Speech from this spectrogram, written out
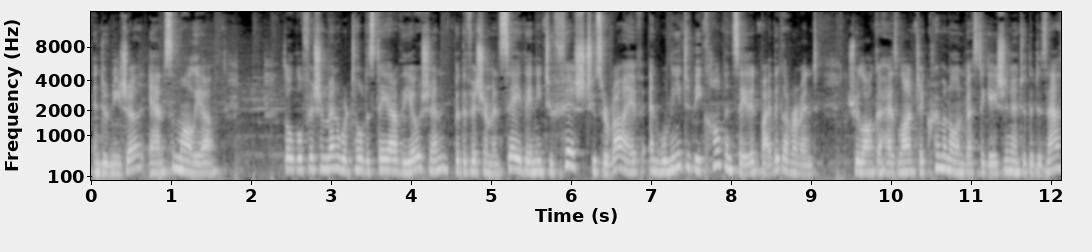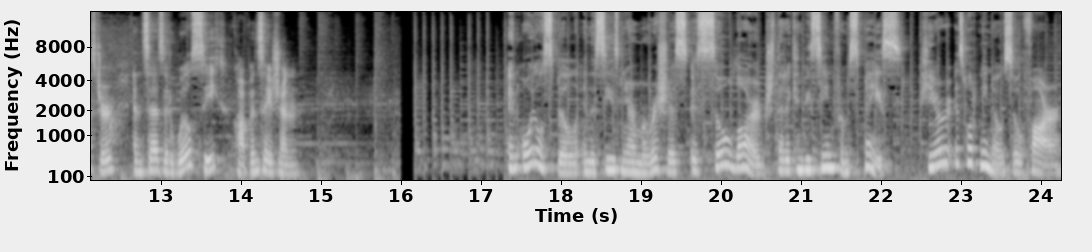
Indonesia, and Somalia. Local fishermen were told to stay out of the ocean, but the fishermen say they need to fish to survive and will need to be compensated by the government. Sri Lanka has launched a criminal investigation into the disaster and says it will seek compensation. An oil spill in the seas near Mauritius is so large that it can be seen from space. Here is what we know so far.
